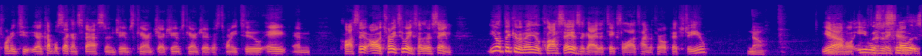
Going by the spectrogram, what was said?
22, yeah, a couple seconds faster than James Karinchak. James Karinchak was 22 8 and Clase, oh, 22 8. So they're the same. You don't think of Emmanuel Clase as a guy that takes a lot of time to throw a pitch, do you? No. Yeah, no. well, he was as slow as.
